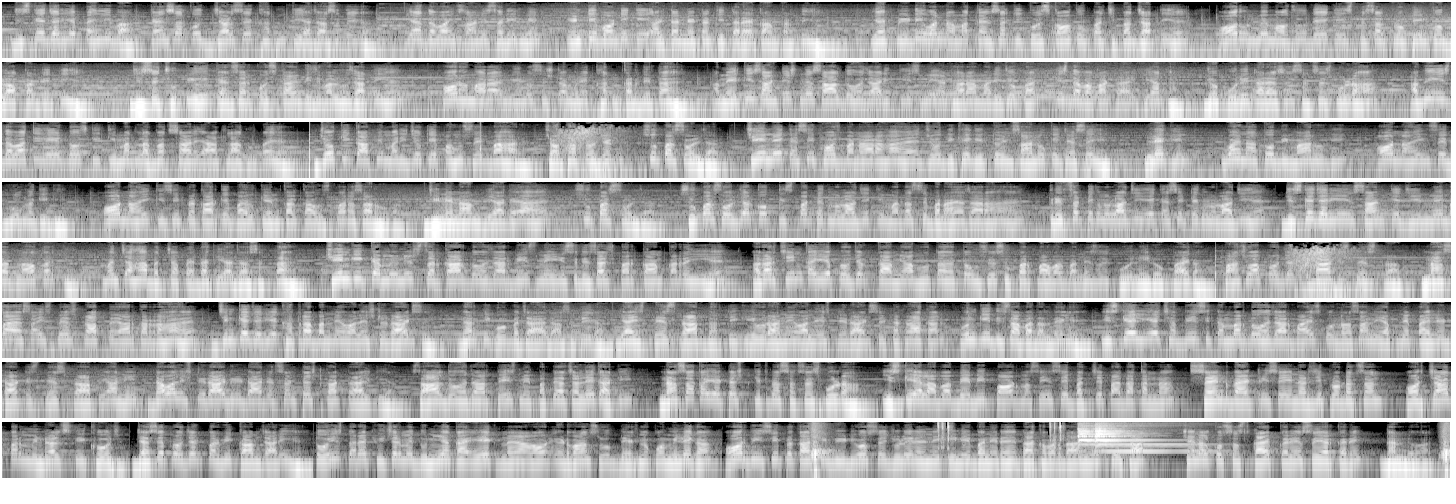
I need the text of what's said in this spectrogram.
जिसके ज़रिए पहली बार कैंसर को जड़ से खत्म किया जा सकेगा। यह दवा इंसानी शरीर में एंटीबॉडी के अल्टरनेटर की तरह काम करती है। यह पीडी वन नामक कैंसर की कोशिकाओं के ऊपर चिपक जाती है और उनमें मौजूद एक स्पेशल प्रोटीन को ब्लॉक कर देती है, जिससे छुपी हुई कैंसर कोशिकाएँ विजिबल हो जाती हैं और हमारा इम्यूनो सिस्टम उन्हें खत्म कर देता है। अमेरिकी साइंटिस्ट ने साल 2021 में 18 मरीजों पर इस दवा का ट्रायल किया था, जो पूरी तरह से सक्सेसफुल रहा अभी इस दवा की एक डोज की कीमत लगभग साढ़े आठ लाख रुपए है, जो कि काफ़ी मरीजों के पहुँच से बाहर है। चौथा प्रोजेक्ट, सुपर सोल्जर। चीन एक ऐसी फौज बना रहा है जो दिखेगी तो इंसानों के जैसे ही, लेकिन वह ना तो बीमार होगी और ना ही उसे भूख लगेगी, और ना ही किसी प्रकार के बायोकेमिकल का उस पर असर होगा, जिन्हें नाम दिया गया है सुपर सोल्जर। सुपर सोल्जर को किस पर टेक्नोलॉजी की मदद से बनाया जा रहा है? क्रिप्सर टेक्नोलॉजी एक ऐसी टेक्नोलॉजी है जिसके ज़रिए इंसान के जीन में बदलाव करके मनचाहा बच्चा पैदा किया जा सकता है। चीन की कम्युनिस्ट सरकार 2020 में इस रिसर्च पर काम कर रही है। अगर चीन का ये प्रोजेक्ट कामयाब होता है तो उसे सुपर पावर बनने से कोई नहीं रोक पाएगा। पांचवा project DART spacecraft NASA ऐसा स्पेस क्राफ्ट तैयार कर रहा है जिनके ज़रिए खतरा बनने वाले स्टेरॉइड से धरती को बचाया जा सकेगा। यह स्पेस क्राफ्ट धरती की ओर आने वाले स्टेरॉइड से टकराकर उनकी दिशा बदल देंगे। इसके लिए 26 सितंबर 2022 को नासा ने अपने पहले डार्ट स्पेसक्राफ्ट यानी डबल स्टेरॉइड रिडायरेक्शन टेस्ट का ट्रायल किया। साल 2023 में पता चलेगा कि नासा का यह टेस्ट कितना सक्सेसफुल रहा? इसके अलावा बेबी पॉड मशीन से बच्चे पैदा करना सेंड बैटरी से एनर्जी प्रोडक्शन और चाँद पर मिनरल्स की खोज, जैसे प्रोजेक्ट पर भी काम जारी है। तो इस तरह फ्यूचर में दुनिया का एक नया और एडवांस रूप देखने को मिलेगा। और भी इसी प्रकार की वीडियो से जुड़े रहने के लिए बने रहे द खबरदार न्यूज़ के साथ। चैनल को सब्सक्राइब करें शेयर करें। धन्यवाद।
